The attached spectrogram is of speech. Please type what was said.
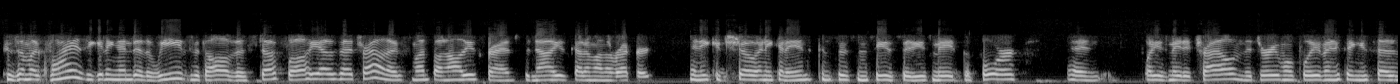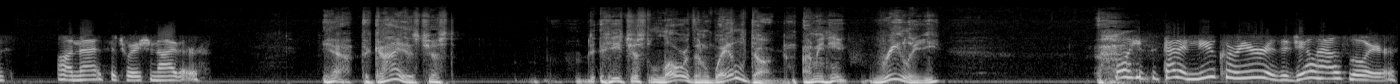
because I'm like, why is he getting into the weeds with all of this stuff? Well, he has that trial next month on all these crimes, but now he's got him on the record, and he could show any kind of inconsistencies that he's made before, and what he's made at trial, and the jury won't believe anything he says on that situation either. Yeah, the guy is just. He's just lower than whale dung. I mean, he really. Well, he's got a new career as a jailhouse lawyer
